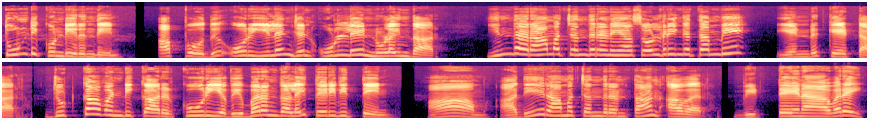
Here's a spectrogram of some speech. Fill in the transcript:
தூண்டிக் கொண்டிருந்தேன். அப்போது ஒரு இளைஞன் உள்ளே நுழைந்தார். இந்த ராமச்சந்திரனையா சொல்றீங்க தம்பி? என்று கேட்டார். ஜுட்கா வண்டிக்காரர் கூறிய விபரங்களை தெரிவித்தேன். ஆம் அதே ராமச்சந்திரன் தான் அவர். விட்டேனா அவரை?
